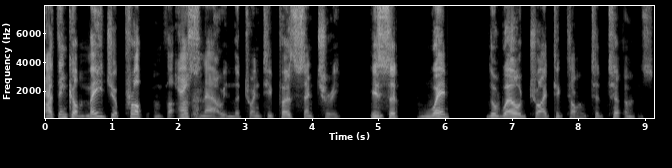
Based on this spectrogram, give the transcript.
I think a major problem for us now in the 21st century is that when the world tried to come to terms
